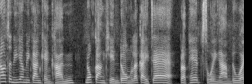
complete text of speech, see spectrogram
นอกจากนี้ยังมีการแข่งขัน นกกางเขนดงและไก่แจ้ ประเภทสวยงามด้วย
